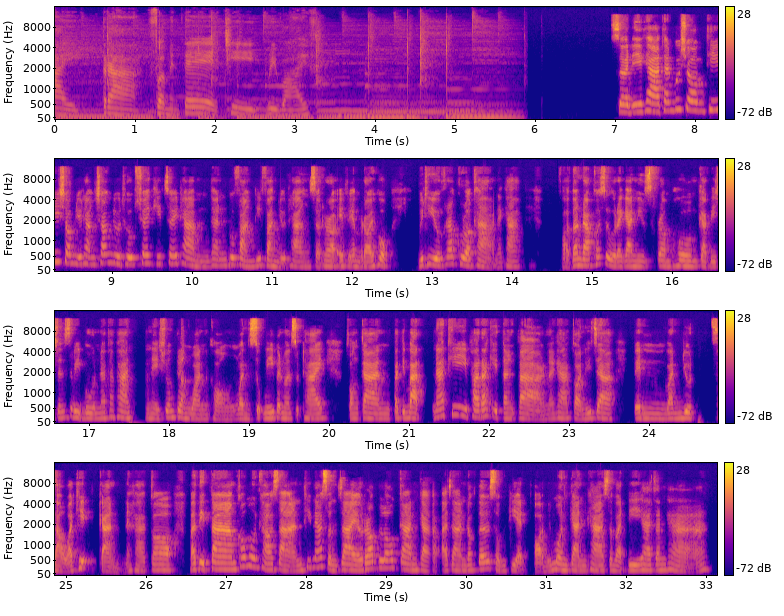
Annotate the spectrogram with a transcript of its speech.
ตราเฟอร์เมนเต้ทีรีไวฟ์ สวัสดีค่ะ ท่านผู้ชมที่ชมอยู่ทางช่อง YouTube ช่วยคิดช่วยทำท่านผู้ฟังที่ฟังอยู่ทางสทร FM 106 วิทยุครอบครัวข่าวนะคะ ขอต้อนรับเข้าสู่รายการ News from Home กับดิฉันสิริบูรณนัทพันธ์ในช่วงกลางวันของวันศุกร์นี้เป็นวันสุดท้ายของการปฏิบัติหน้าที่ภารกิจต่างๆนะคะ ก่อนที่จะเป็นวันหยุดเสาร์อาทิตย์กันนะคะ ก็มาติดตามข้อมูลข่าวสารที่น่าสนใจรอบโลกกันกับอาจารย์ ดร สมเกียรติอ่อนวิมลกันค่ะ สวัสดีค่ะอาจารย์ค่ะ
